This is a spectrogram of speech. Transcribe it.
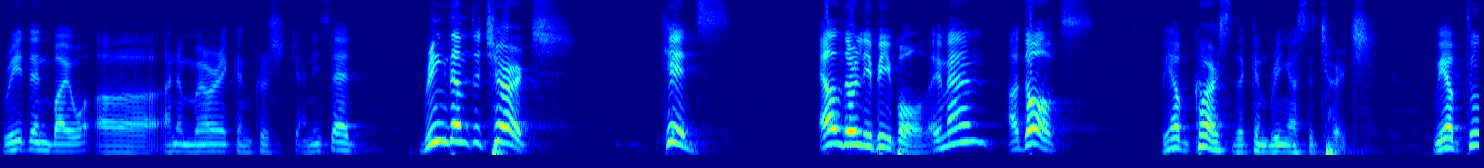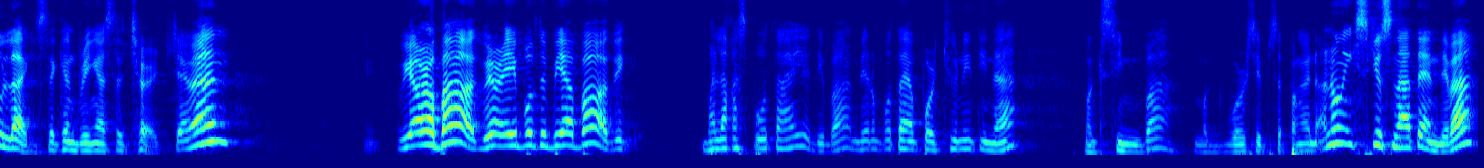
written by uh, an American Christian. He said, Bring them to church. Kids, elderly people, amen? Adults. We have cars that can bring us to church. We have two legs that can bring us to church. Amen? We are about. We are able to be about. We, malakas po tayo, di ba? Meron po tayong opportunity na magsimba, mag-worship sa Panginoon. Anong excuse natin, di ba?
